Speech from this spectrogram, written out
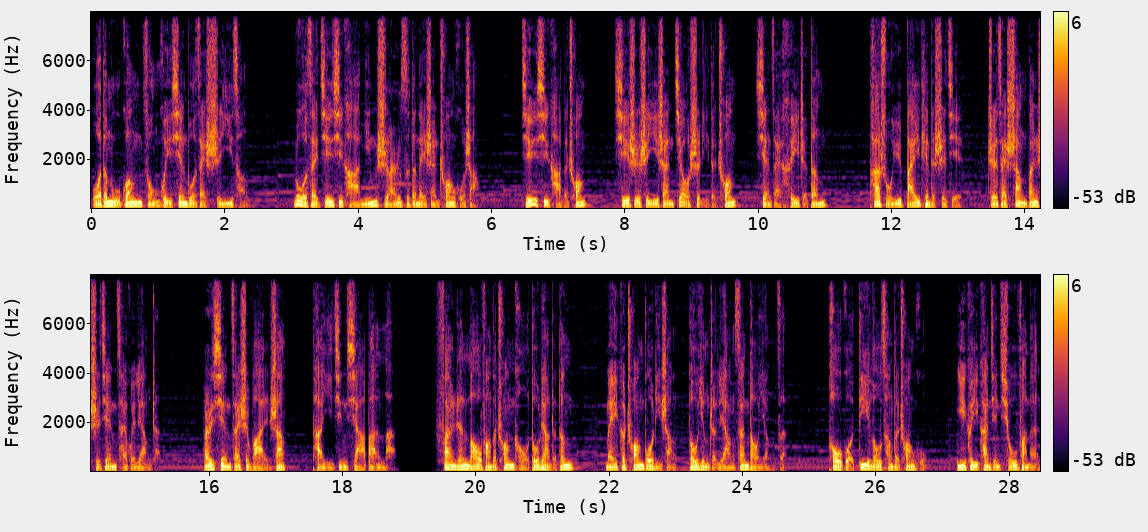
我的目光总会先落在十一层，落在杰西卡凝视儿子的那扇窗户上。杰西卡的窗其实是一扇教室里的窗，现在黑着灯。它属于白天的世界，只在上班时间才会亮着，而现在是晚上，他已经下班了。犯人牢房的窗口都亮着灯，每个窗玻璃上都映着两三道影子。透过低楼层的窗户，你可以看见囚犯们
